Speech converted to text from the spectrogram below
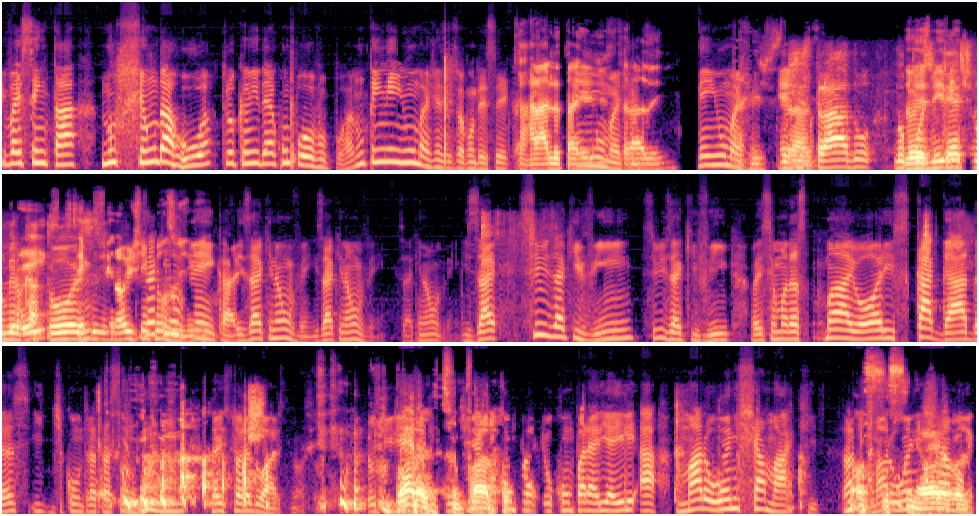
e vai sentar no chão da rua trocando ideia com o povo, porra. Não tem nenhuma chance disso acontecer, cara. Caralho, tá Nenhuma, registrado, hein? Nenhuma Tá chance. registrado. No podcast número 14. Semifinal de Isaac não vem, cara. Isaac não vem. Isaac não vem. Isaac não vem. Isaac, se o Isaac vir, se o Isaac vir, vai ser uma das maiores cagadas de contratação ruim da história do Arsenal. assim. Eu diria, Para, eu, diria para. que compa- eu compararia ele a Marouane Chamak. Sabe? Nossa Marouane senhora.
